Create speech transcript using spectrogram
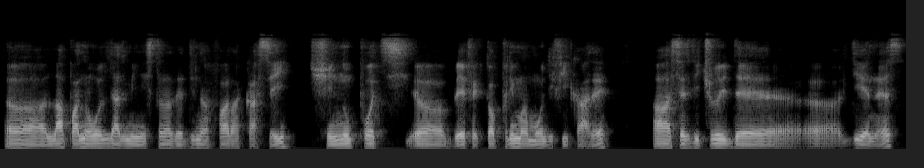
uh, la panoul de administrare din afara casei și nu poți uh, efectua prima modificare a serviciului de uh, DNS.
